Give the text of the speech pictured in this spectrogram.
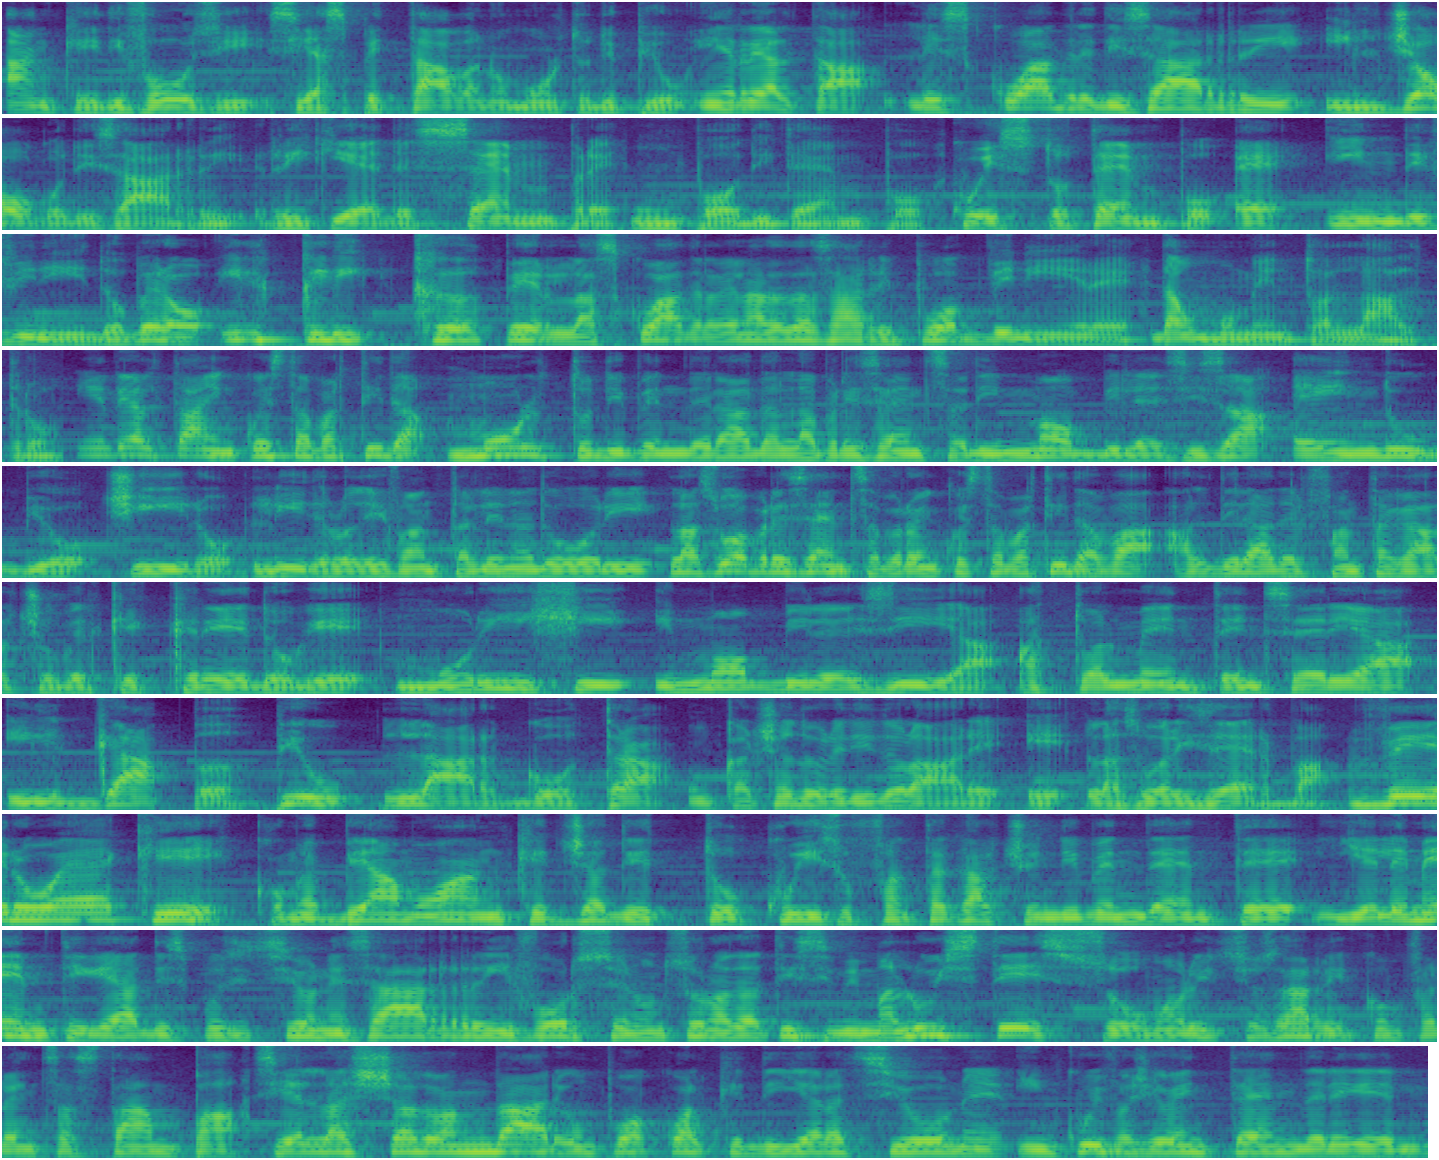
anche i tifosi si aspettavano molto di più. In realtà le squadre di Sarri, il gioco di Sarri richiede sempre un po' di tempo. Questo tempo è indefinito, però il click per la squadra allenata da Sarri può avvenire da un momento all'altro. In realtà in questa partita molto dipenderà dalla presenza di Immobile, si sa è indubbio Ciro, l'idolo dei fantallenatori, la sua presenza però in questa partita va al di là del del fantacalcio perché credo che Morici Immobile sia attualmente in Serie A il gap più largo tra un calciatore titolare e la sua riserva. Vero è che, come abbiamo anche già detto qui su Fantacalcio Indipendente, gli elementi che ha a disposizione Sarri forse non sono adattissimi, ma lui stesso, Maurizio Sarri, in conferenza stampa si è lasciato andare un po' a qualche dichiarazione in cui faceva intendere che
